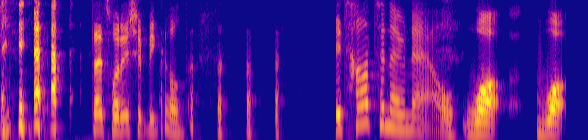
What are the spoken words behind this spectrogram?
That's what it should be called. it's hard to know now what what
